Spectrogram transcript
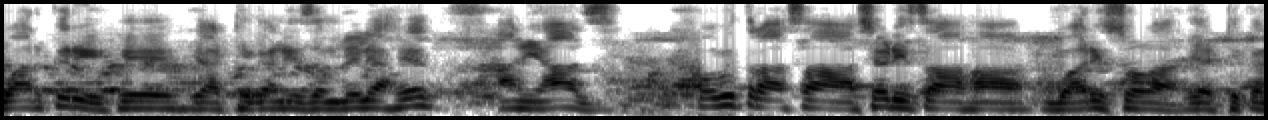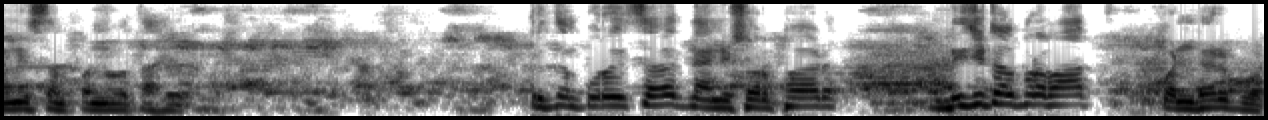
वारकरी हे या ठिकाणी जमलेले आहेत. आणि आज पवित्र असा आषाढीचा हा वारी सोहळा या ठिकाणी संपन्न होत आहे. प्रीतम पुरोहितसह ज्ञानेश्वर फड डिजिटल प्रभात पंढरपूर.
